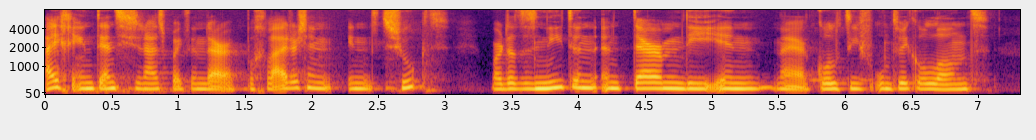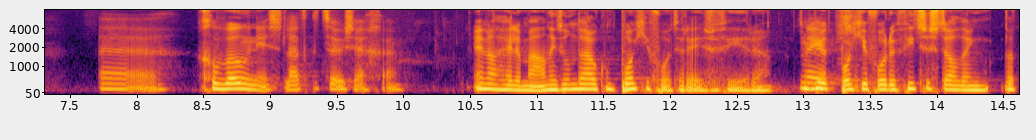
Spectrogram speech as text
eigen intenties in uitspreekt en daar begeleiders in, in zoekt. Maar dat is niet een, een term die in nou ja, collectief ontwikkelland eh, gewoon is, laat ik het zo zeggen. En dan helemaal niet om daar ook een potje voor te reserveren. Nee, het potje voor de fietsenstalling, dat,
